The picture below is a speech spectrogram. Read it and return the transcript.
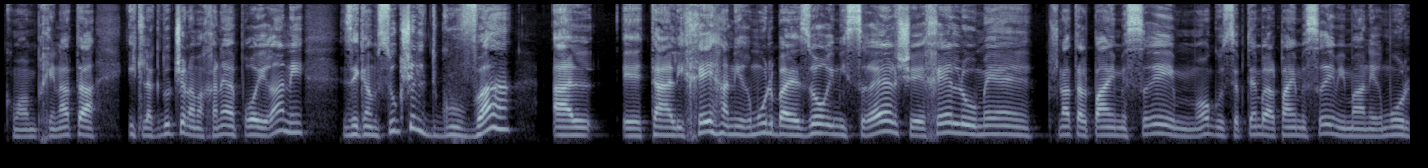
כלומר מבחינת ההתלכדות של המחנה הפרו-איראני, זה גם סוג של תגובה על uh, תהליכי הנרמול באזור עם ישראל שהחלו משנת 2020, אוגוסט, ספטמבר 2020, עם הנרמול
